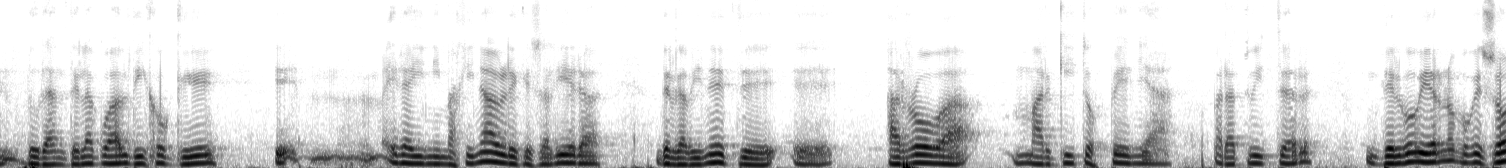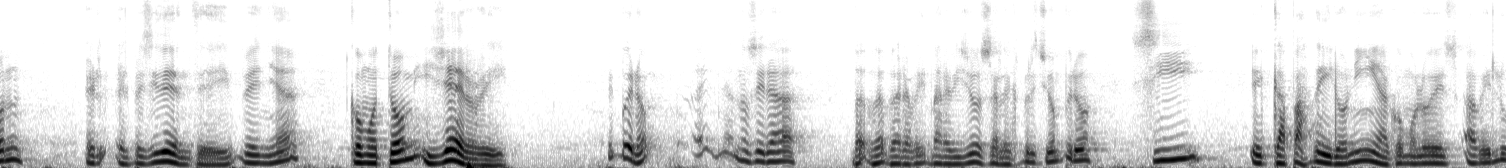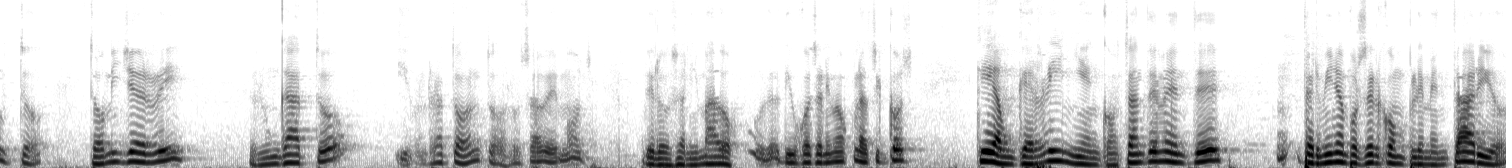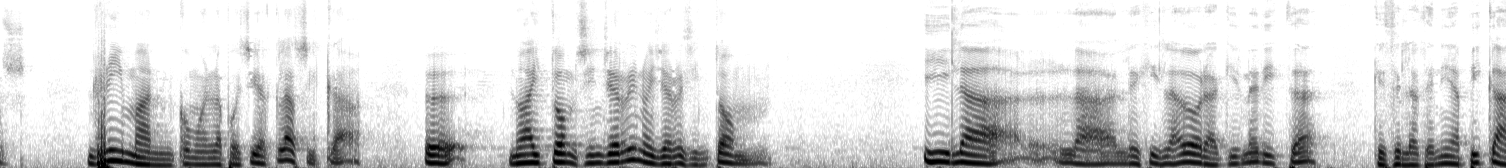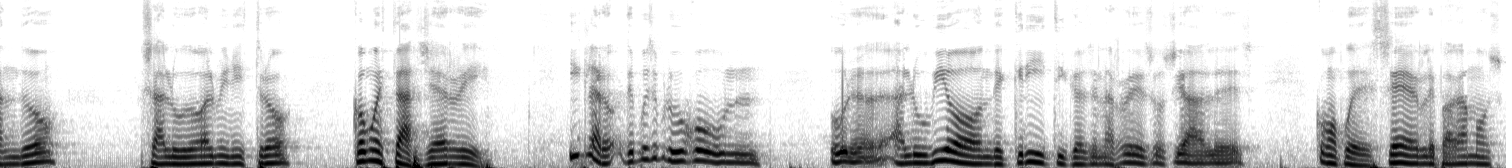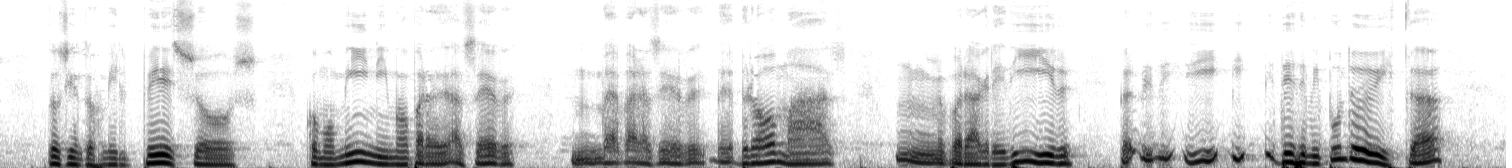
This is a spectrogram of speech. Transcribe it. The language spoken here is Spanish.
durante la cual dijo que eh, era inimaginable que saliera del gabinete eh, arroba Marquitos Peña para Twitter del gobierno porque son el, presidente y Peña como Tom y Jerry. Eh, bueno, no será maravillosa la expresión, pero sí eh, capaz de ironía como lo es Abeluto. Tommy Jerry son un gato y un ratón, todos lo sabemos, de los animados, dibujos animados clásicos, que aunque riñen constantemente, terminan por ser complementarios, riman como en la poesía clásica. Eh, no hay Tom sin Jerry, no hay Jerry sin Tom. Y la, legisladora kirchnerista, que se la tenía picando, saludó al ministro, ¿cómo estás, Jerry? Y claro, después se produjo un, aluvión de críticas en las redes sociales. ¿Cómo puede ser? Le pagamos 200 mil pesos como mínimo para hacer, para hacer bromas Mm, para agredir. Y, desde mi punto de vista,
